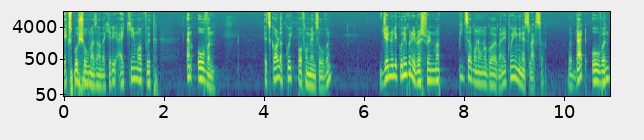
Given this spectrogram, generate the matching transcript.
एक्सपो सोमा जाँदाखेरि I came up with an oven it's called a quick performance oven generally कुनै पनि रेस्टुरेन्टमा पिज्जा बनाउन गयो भने ट्वेन्टी मिनट्स लाग्छ। But that oven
